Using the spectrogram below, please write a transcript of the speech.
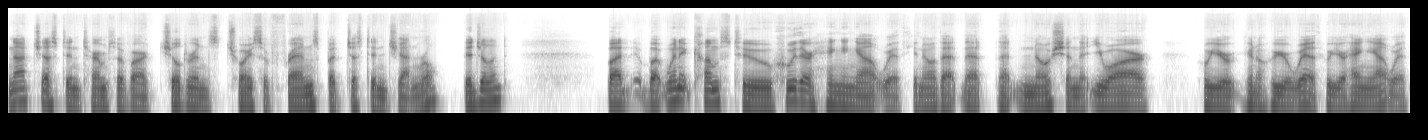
not just in terms of our children's choice of friends, but just in general, vigilant. But but when it comes to who they're hanging out with, you know that that that notion that you are who you're you know who you're with, who you're hanging out with,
